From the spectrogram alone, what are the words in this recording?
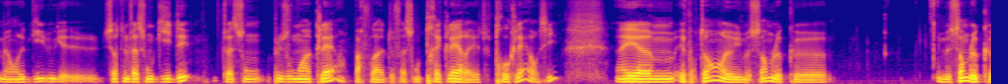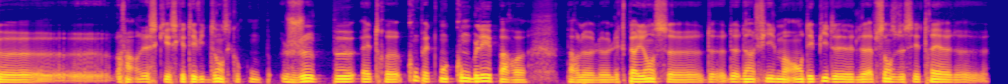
mais euh, d'une certaine façon guidé, façon plus ou moins claire, parfois de façon très claire et trop claire aussi. Et, euh, pourtant, euh, il me semble que il me semble que, enfin, ce qui est, évident, c'est que je peux être complètement comblé par, euh, par le- le- l'expérience d'un film en dépit de, l'absence de ces traits, de,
